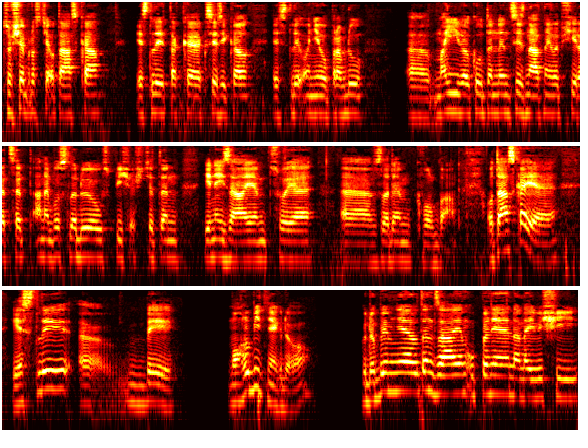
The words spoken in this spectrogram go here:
Což je prostě otázka, jestli tak, jak si říkal, jestli oni opravdu mají velkou tendenci znát nejlepší recept, anebo sledují spíš ještě ten jiný zájem, co je eh, vzhledem k volbám. Otázka je, jestli eh, by mohl být někdo, kdo by měl ten zájem úplně na nejvyšší,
